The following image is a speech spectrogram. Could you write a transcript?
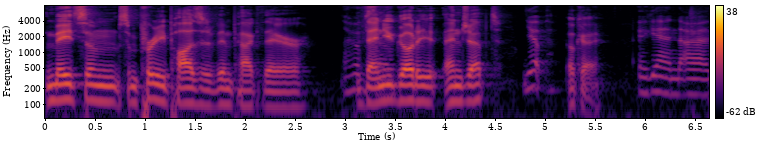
made some some pretty positive impact there. Then so. you go to NJEPT. Yep. Okay. again, uh,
